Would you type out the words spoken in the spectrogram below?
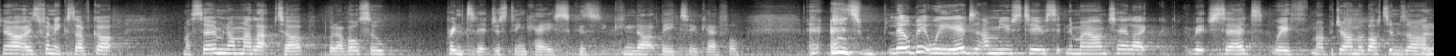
Do you know, it's funny because I've got my sermon on my laptop, but I've also printed it just in case because you cannot be too careful. it's a little bit weird. I'm used to sitting in my armchair, like Rich said, with my pajama bottoms on,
